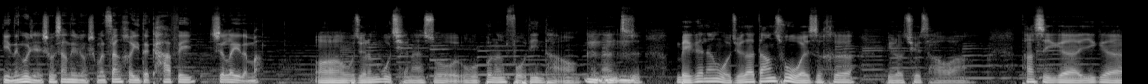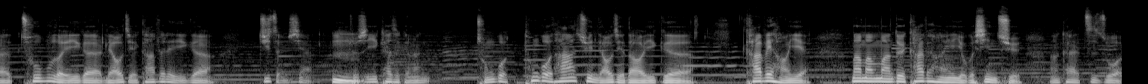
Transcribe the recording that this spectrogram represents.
你能够忍受像那种什么三合一的咖啡之类的吗？呃，我觉得目前来说，我我不能否定它哦，可能是每个人。我觉得当初我也是喝，比如雀巢啊，它是一个一个初步的一个了解咖啡的一个基准线，嗯，就是一开始可能通过通过它去了解到一个咖啡行业，慢慢慢慢对咖啡行业有个兴趣，然后开始制作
